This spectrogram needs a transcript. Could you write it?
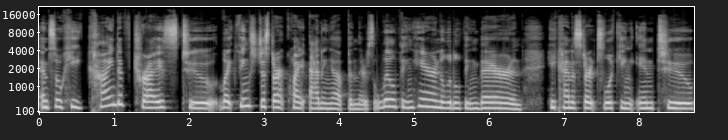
And so he kind of tries to, like, things just aren't quite adding up. And there's a little thing here and a little thing there. And he kind of starts looking into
